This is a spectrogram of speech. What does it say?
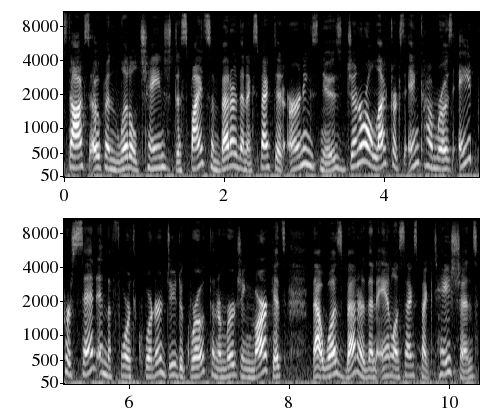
Stocks opened little change despite some better than expected earnings news. General Electric's income rose 8% in the fourth quarter due to growth in emerging markets. That was better than analyst expectations.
